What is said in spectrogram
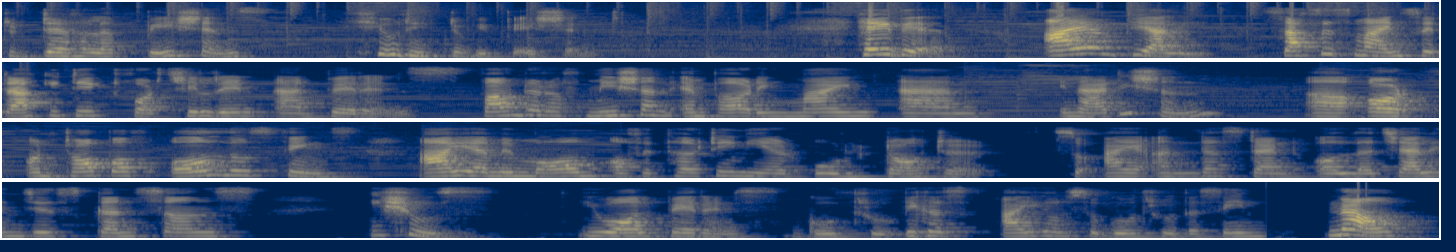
to develop patience, you need to be patient. Hey there, I am Piali, Success Mindset Architect for Children and Parents, founder of Mission Empowering Mind, and in addition, uh, or on top of all those things, I am a mom of a 13 year old daughter. So I understand all the challenges, concerns, issues you all parents go through because I also go through the same. Now,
